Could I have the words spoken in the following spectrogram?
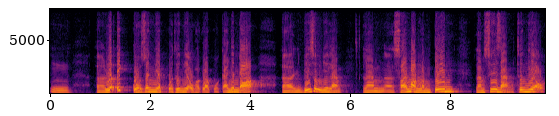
ừ, à, lợi ích của doanh nghiệp của thương hiệu hoặc là của cá nhân đó. À, ví dụ như là làm à, xói mòn lòng tin làm suy giảm thương hiệu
